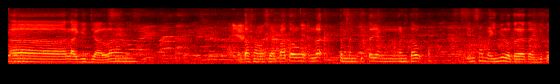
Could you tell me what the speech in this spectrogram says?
eh, lagi jalan Iya. entah sama siapa atau enggak teman kita yang ngasih tahu oh ini sama ini loh ternyata gitu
